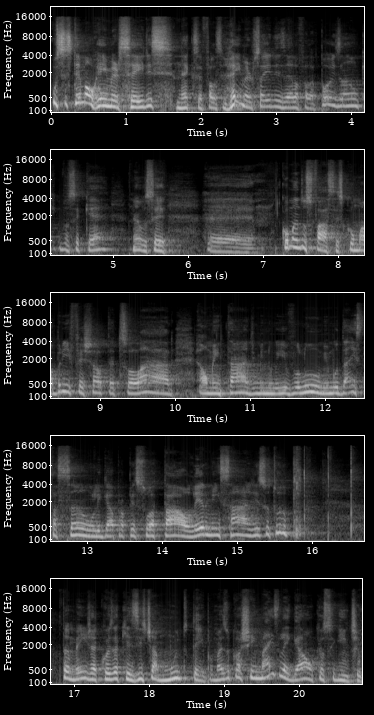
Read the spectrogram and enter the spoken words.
O sistema o Rei Mercedes, né, que você fala assim, Rei Mercedes, ela fala, pois não, o que você quer? Né, você é, comandos fáceis como abrir e fechar o teto solar, aumentar, diminuir o volume, mudar a estação, ligar para a pessoa tal, ler mensagem, isso tudo também já é coisa que existe há muito tempo. Mas o que eu achei mais legal que é o seguinte,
